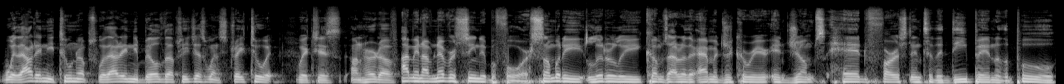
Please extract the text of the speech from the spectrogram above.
without any tune-ups, without any build-ups. He just went straight to it, which is unheard of. I mean, I've never seen it before. Somebody literally comes out of their amateur career and jumps head first into the deep end of the pool.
